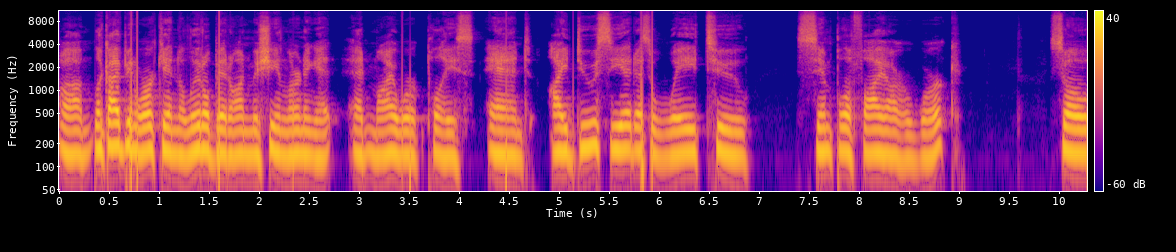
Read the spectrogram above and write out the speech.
um, like I've been working a little bit on machine learning at, at my workplace, and I do see it as a way to simplify our work. So,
